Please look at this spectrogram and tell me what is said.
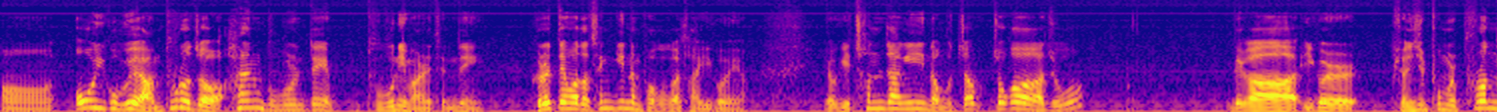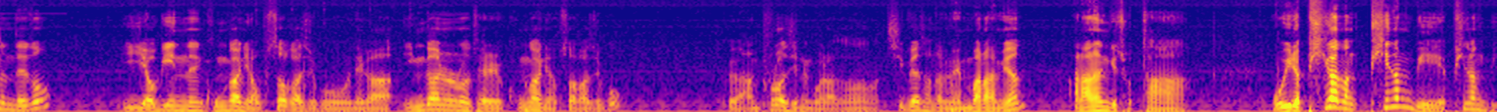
어, 어 이거 왜 안 풀어져 하는 부분 때 부분이 많을 텐데 그럴 때마다 생기는 버그가 다 이거예요. 여기 천장이 너무 좁, 좁아가지고 내가 이걸 변신폼을 풀었는데도 이 여기 있는 공간이 없어가지고 내가 인간으로 될 공간이 없어가지고 그 안 풀어지는 거라서 집에서는 웬만하면 안 하는 게 좋다. 오히려 피가 낭, 피낭비예요 피낭비.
